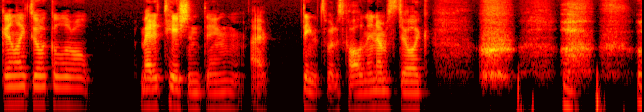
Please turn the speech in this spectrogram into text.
gonna like do like a little meditation thing. I think that's what it's called. And I'm still like,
